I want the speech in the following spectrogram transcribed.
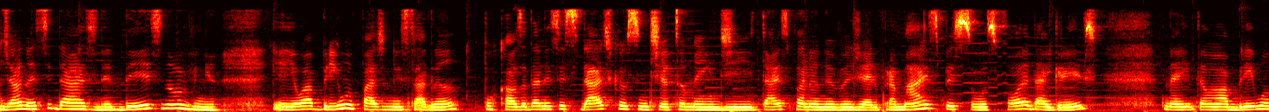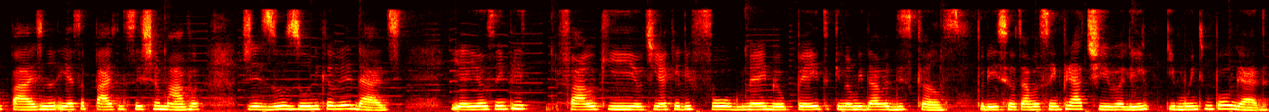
já nessa idade, né? Desde novinha. E aí eu abri uma página no Instagram por causa da necessidade que eu sentia também de estar espalhando o evangelho para mais pessoas fora da igreja, né? Então eu abri uma página e essa página se chamava Jesus Única Verdade. E aí eu sempre falo que eu tinha aquele fogo, né, em meu peito que não me dava descanso. Por isso eu estava sempre ativa ali e muito empolgada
